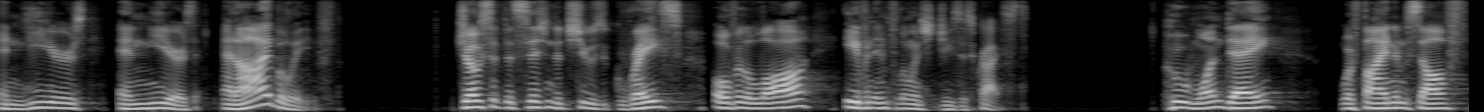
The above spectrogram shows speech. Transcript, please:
and years and years. And I believe Joseph's decision to choose grace over the law even influenced Jesus Christ, who one day would find himself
